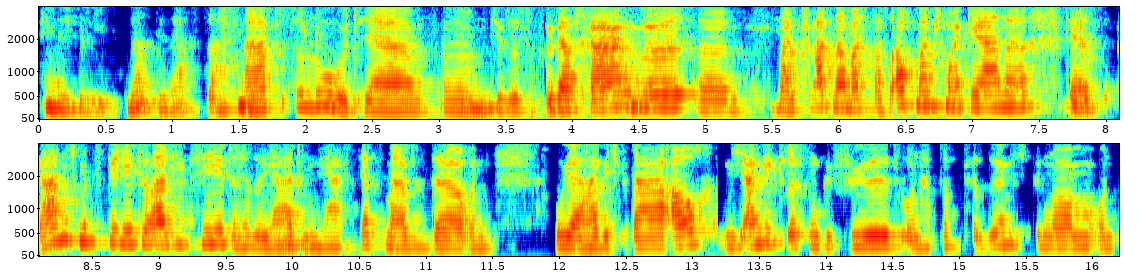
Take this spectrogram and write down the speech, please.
ziemlich beliebt, ne? genervt sein. Absolut, ja. Äh, mhm. Dieses übertragen wird. Äh, mein Partner macht das auch manchmal gerne. Der ist gar nicht mit Spiritualität. Und er so, ja, du nervst jetzt mal wieder. Und Früher habe ich da auch mich angegriffen gefühlt und habe das persönlich genommen. Und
